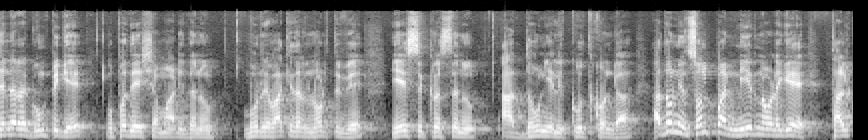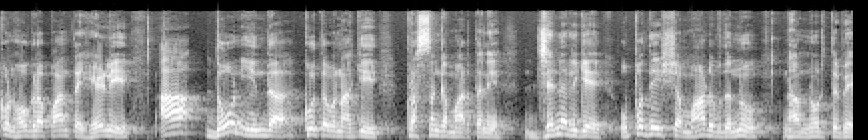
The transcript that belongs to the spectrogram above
ಜನರ ಗುಂಪಿಗೆ ಉಪದೇಶ ಮಾಡಿದನು. ಮೂರನೇ ವಾಕ್ಯದಲ್ಲಿ ನೋಡ್ತೀವಿ, ಯೇಸು ಕ್ರಿಸ್ತನು ಆ ದೋಣಿಯಲ್ಲಿ ಕೂತ್ಕೊಂಡ ದೋಣಿ ಸ್ವಲ್ಪ ನೀರಿನೊಳಗೆ ತಳ್ಕೊಂಡು ಹೋಗ್ರಪ್ಪ ಅಂತ ಹೇಳಿ, ಆ ದೋಣಿಯಿಂದ ಕೂತವನಾಗಿ ಪ್ರಸಂಗ ಮಾಡ್ತಾನೆ. ಜನರಿಗೆ ಉಪದೇಶ ಮಾಡುವುದನ್ನು ನಾವು ನೋಡ್ತೇವೆ.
